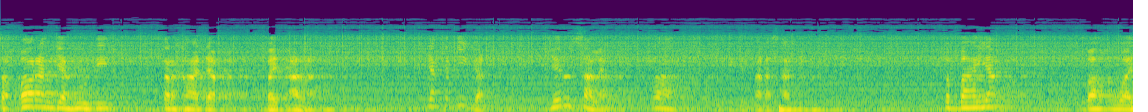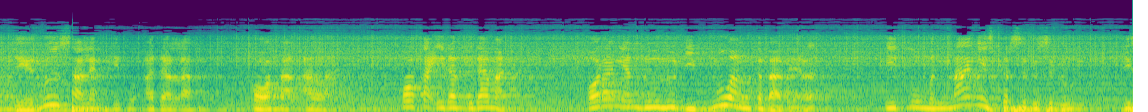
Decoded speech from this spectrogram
seorang Yahudi terhadap bait Allah. Yang ketiga, Yerusalem. Wah, bikin panas hati. Kebayang bahwa Yerusalem itu adalah kota Allah. Kota idam-idaman. Orang yang dulu dibuang ke Babel itu menangis terseduh-seduh di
